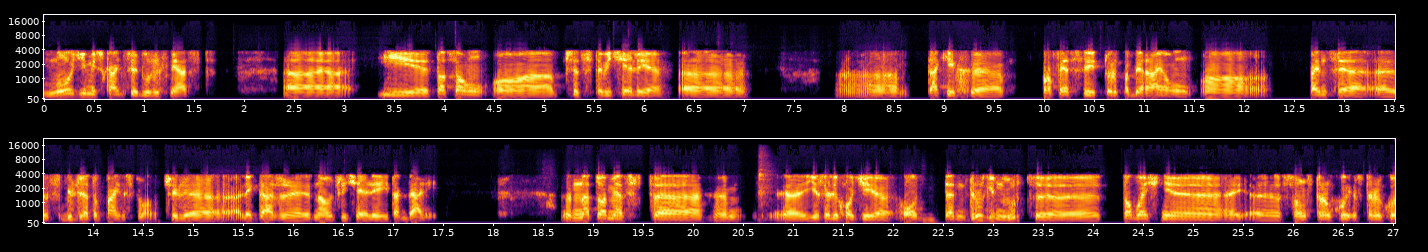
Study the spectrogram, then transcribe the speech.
młodzi mieszkańcy dużych miast i to są przedstawiciele takich profesji, które pobierają pensje z budżetu państwa, czyli lekarzy, nauczycieli i tak dalej. Natomiast jeżeli chodzi o ten drugi nurt, to właśnie e, e, są strajku, strajku,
